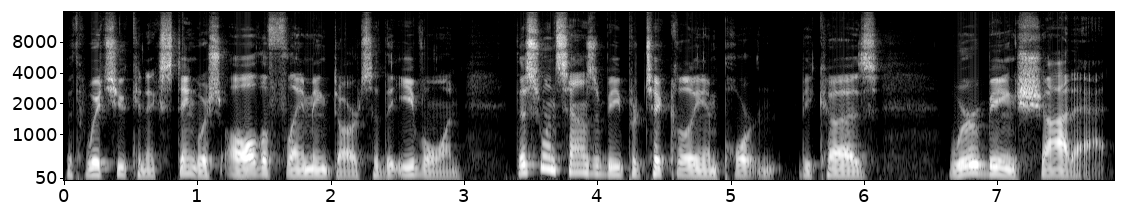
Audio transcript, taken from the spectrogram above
with which you can extinguish all the flaming darts of the evil one. This one sounds to be particularly important because we're being shot at.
